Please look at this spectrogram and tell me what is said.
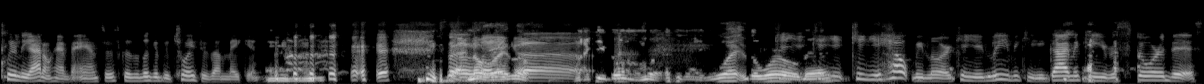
clearly I don't have the answers because look at the choices I'm making. Mm-hmm. so I know, like, right? Look, uh, I keep going. Look, like, what in the world, can you, man? Can you, can you help me, Lord? Can you lead me? Can you guide me? Can you restore this?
